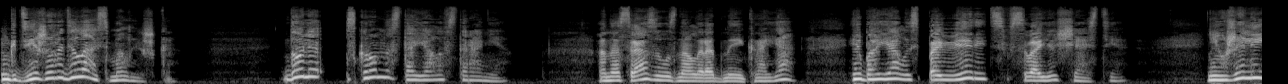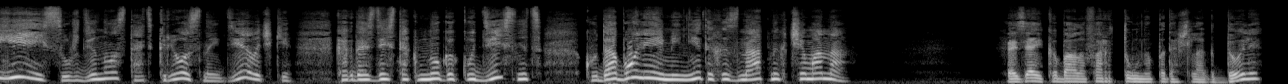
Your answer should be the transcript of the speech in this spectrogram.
где же родилась малышка. Доля скромно стояла в стороне. Она сразу узнала родные края и боялась поверить в свое счастье. Неужели ей суждено стать крестной девочке, когда здесь так много кудесниц, куда более именитых и знатных, чем она? Хозяйка бала Фортуна подошла к Доле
